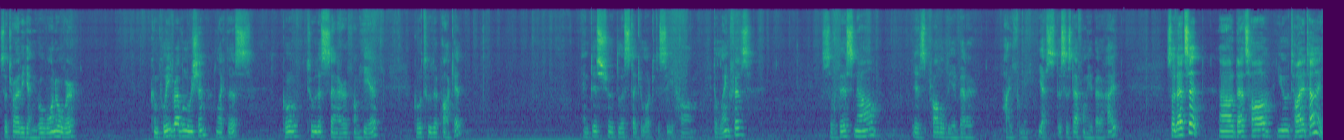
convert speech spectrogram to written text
So try it again, go one over, complete revolution like this, go to the center from here, go to the pocket. And this should let's take a look to see how the length is. So this now is probably a better height for me. Yes this is definitely a better height. So that's it. Uh, that's how you tie a tie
